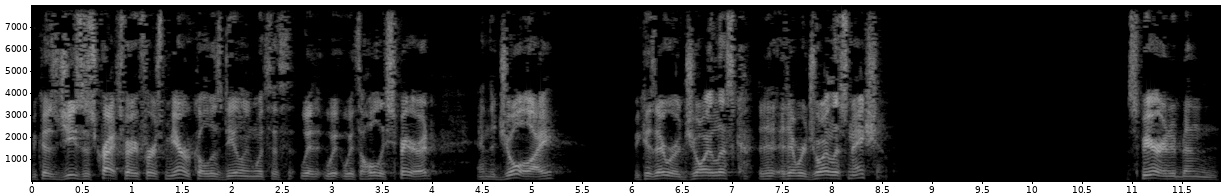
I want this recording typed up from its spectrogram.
Because Jesus Christ's very first miracle is dealing with the, with, with, the Holy Spirit and the joy because they were a joyless, they were a joyless nation. The Spirit had been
